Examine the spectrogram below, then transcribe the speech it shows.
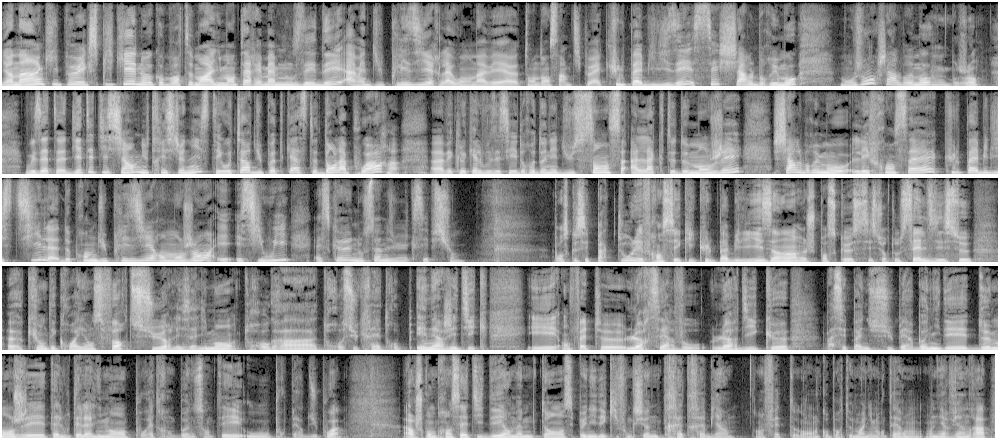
Il y en a un qui peut expliquer nos comportements alimentaires et même nous aider à mettre du plaisir là où on avait tendance un petit peu à culpabiliser c'est Charles Brumeau. Bonjour Charles Brumeau. Bonjour. Vous êtes diététicien, nutritionniste et auteur du podcast Dans la poire, euh, avec lequel vous essayez de redonner du sens à l'acte de manger. Charles Brumeau, les Français culpabilisent-ils de prendre du plaisir en mangeant? Et si oui, est-ce que nous sommes une exception? Pense que c'est pas tous les Français qui culpabilisent. Hein. Je pense que c'est surtout celles et ceux euh, qui ont des croyances fortes sur les aliments trop gras, trop sucrés, trop énergétiques. Et en fait, euh, leur cerveau leur dit que bah, c'est pas une super bonne idée de manger tel ou tel aliment pour être en bonne santé ou pour perdre du poids. Alors je comprends cette idée. En même temps, c'est pas une idée qui fonctionne très très bien en fait, dans le comportement alimentaire, on, y reviendra.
